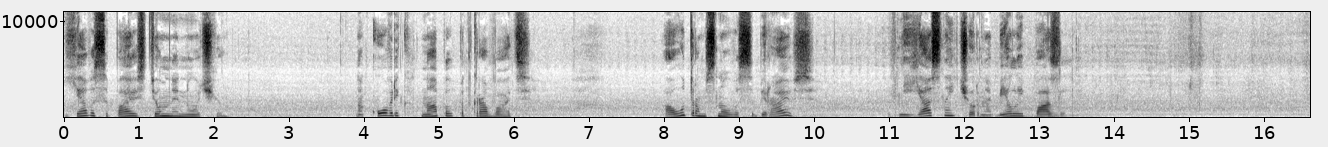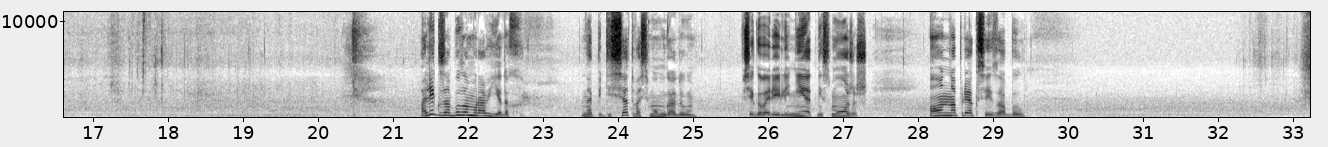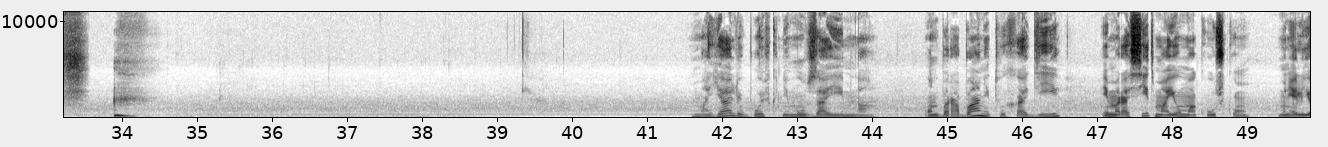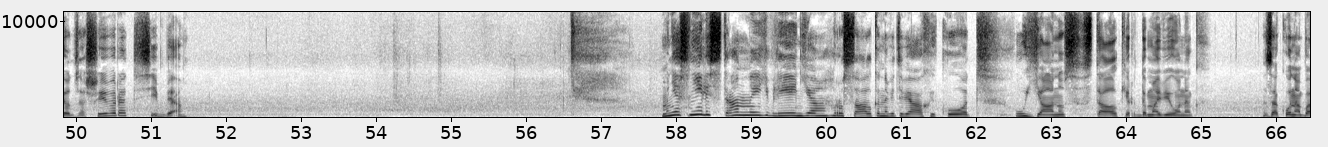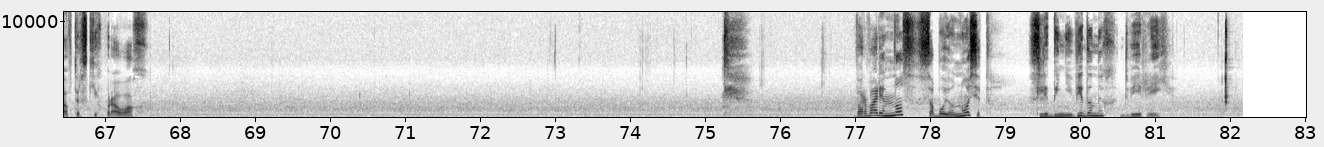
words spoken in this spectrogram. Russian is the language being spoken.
Я высыпаюсь темной ночью. На коврик, на пол, под кровать. А утром снова собираюсь в неясный черно-белый пазл. Олег забыл о муравьедах на 58-м году. Все говорили, нет, не сможешь. А он напрягся и забыл. Моя любовь к нему взаимна. Он барабанит, выходи, и моросит мою макушку. Мне льет за шиворот себя. Мне снились странные явления, русалка на ветвях и кот, Уянус, сталкер, домовенок, закон об авторских правах – Варварин нос с собой уносит следы невиданных дверей.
